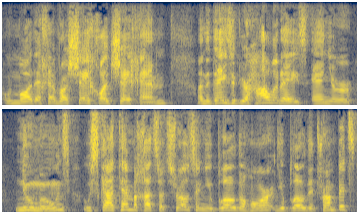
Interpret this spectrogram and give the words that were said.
Umodechem Roshei Chodshechem, on the days of your holidays and your new moons, uskatem b'chatzotzros, and you blow the horn, you blow the trumpets,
